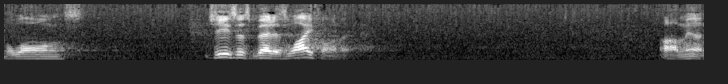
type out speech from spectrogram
belongs. Jesus bet his life on it. Amen.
